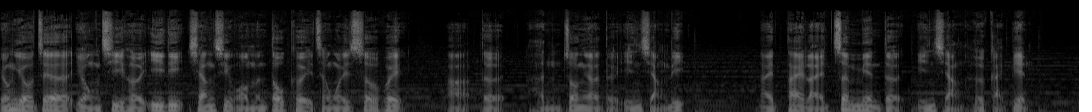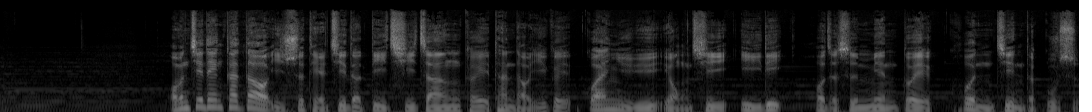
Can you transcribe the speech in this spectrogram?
拥有这勇气和毅力，相信我们都可以成为社会啊的很重要的影响力，来带来正面的影响和改变。我们今天看到《以斯帖记》的第七章，可以探讨一个关于勇气、毅力，或者是面对困境的故事。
